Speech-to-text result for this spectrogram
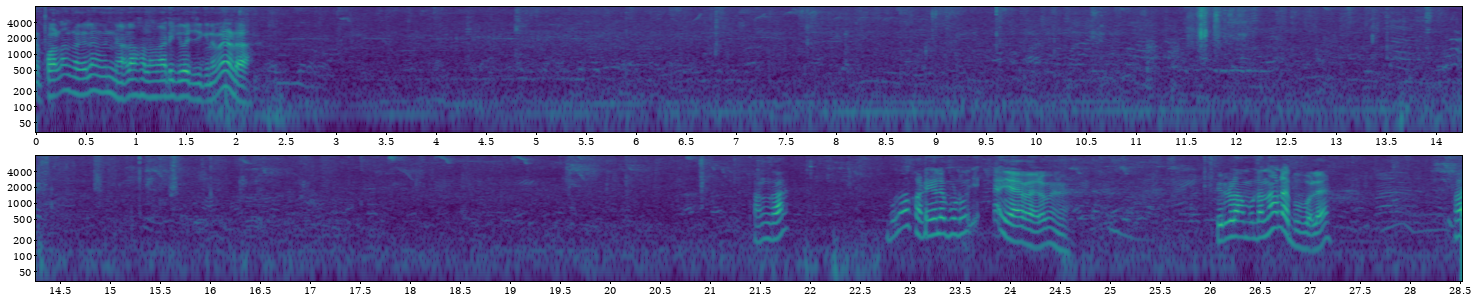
இந்த பழங்கள் எல்லாம் இன்னும் அழகழகாக அடிக்க வச்சிருக்கணுமே அங்கே இவ்வளோ கடையில் போடுவோம் என்ன வியாபாரம் திருவிழா மட்டும் தான் இப்போ போல. ஆ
